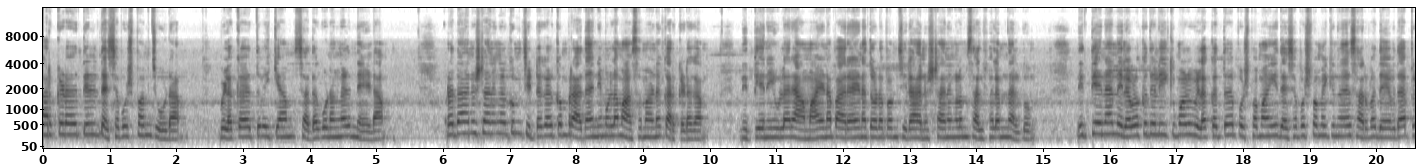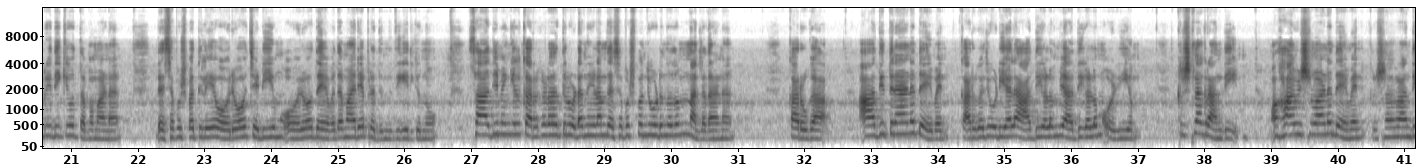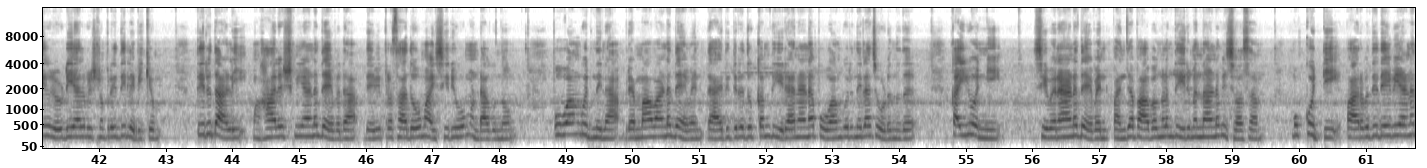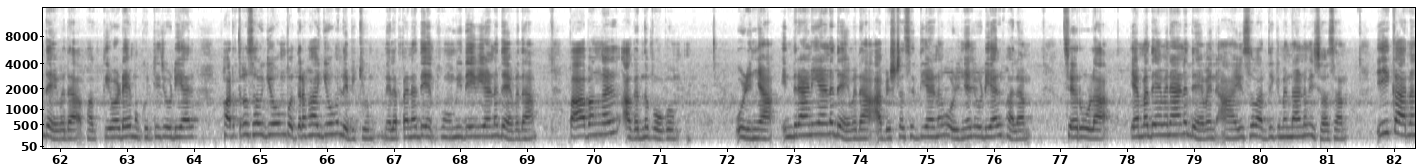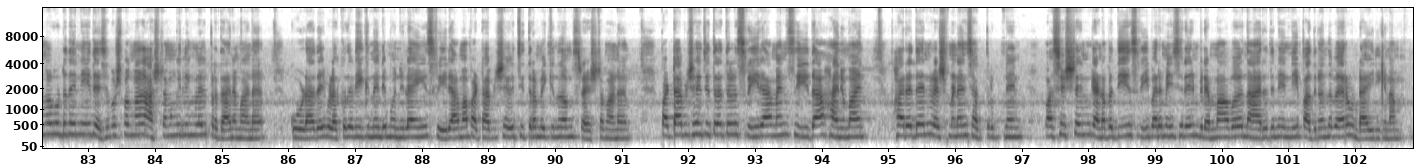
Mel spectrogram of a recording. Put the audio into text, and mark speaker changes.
Speaker 1: കർക്കിടകത്തിൽ ദശപുഷ്പം ചൂടാം. വിളക്കകത്ത് വയ്ക്കാം. ശതഗുണങ്ങൾ നേടാം. വ്രതാനുഷ്ഠാനങ്ങൾക്കും ചിട്ടകൾക്കും പ്രാധാന്യമുള്ള മാസമാണ് കർക്കിടകം. നിത്യേനയുള്ള രാമായണ പാരായണത്തോടൊപ്പം ചില അനുഷ്ഠാനങ്ങളും സൽഫലം നൽകും. നിത്യേന നിലവിളക്ക് തെളിയിക്കുമ്പോൾ വിളക്കത്ത് പുഷ്പമായി ദശപുഷ്പം വയ്ക്കുന്നത് സർവദേവതാപ്രീതിക്ക് ഉത്തമമാണ്. ദശപുഷ്പത്തിലെ ഓരോ ചെടിയും ഓരോ ദേവതമാരെ പ്രതിനിധീകരിക്കുന്നു. സാധ്യമെങ്കിൽ കർക്കിടകത്തിലുടനീളം ദശപുഷ്പം ചൂടുന്നതും നല്ലതാണ്. കറുക. ആദ്യത്തിനാണ് ദേവൻ. കറുക ചൂടിയാൽ ആദികളും വ്യാധികളും ഒഴിയും. കൃഷ്ണക്രാന്തി. മഹാവിഷ്ണുവാണ് ദേവൻ. കൃഷ്ണക്രാന്തി ചൂടിയാൽ വിഷ്ണുപ്രീതി ലഭിക്കും. തിരുതാളി മഹാലക്ഷ്മിയാണ് ദേവത ദേവിപ്രസാദവും ഐശ്വര്യവും ഉണ്ടാകുന്നു. പൂവാങ്കുരുന്നില ബ്രഹ്മാവാണ് ദേവൻ ദാരിദ്ര്യ ദുഃഖം തീരാനാണ് പൂവാങ്കുരുന്നില ചൂടുന്നത്. കയ്യൊന്നി ശിവനാണ് ദേവൻ പഞ്ചപാപങ്ങളും തീരുമെന്നാണ് വിശ്വാസം. മുക്കുറ്റി പാർവതി ദേവിയാണ് ദേവത ഭക്തിയോടെ മുക്കുറ്റി ചൂടിയാൽ ഭർത്തൃസൗഖ്യവും പുത്രഭാഗ്യവും ലഭിക്കും. നിലപ്പന ദേ ഭൂമിദേവിയാണ് ദേവത. പാപങ്ങൾ അകന്നു പോകും ഉഴിഞ്ഞ ഇന്ദ്രാണിയാണ് ദേവത അഭിഷ്ടസിദ്ധിയാണ് ഉഴിഞ്ഞ ചൂടിയാൽ ഫലം. ചെറുള യമദേവനാണ് ദേവൻ ആയുസ് വർദ്ധിക്കുമെന്നാണ് വിശ്വാസം. ഈ കാരണങ്ങൾ കൊണ്ട് തന്നെ ഈ ദശപുഷ്പങ്ങൾ അഷ്ടമംഗല്യങ്ങളിൽ പ്രധാനമാണ്. കൂടാതെ വിളക്ക് തെളിയിക്കുന്നതിന്റെ മുന്നിലായി ശ്രീരാമ പട്ടാഭിഷേക ചിത്രം വയ്ക്കുന്നതും ശ്രേഷ്ഠമാണ്. പട്ടാഭിഷേക ചിത്രത്തിൽ ശ്രീരാമൻ സീത ഹനുമാൻ ഭരതൻ ലക്ഷ്മണൻ ശത്രുഘ്നൻ വസിഷ്ഠൻ ഗണപതി ശ്രീപരമേശ്വരൻ ബ്രഹ്മാവ് നാരദൻ എന്നീ പതിനൊന്ന് പേർ ഉണ്ടായിരിക്കണം.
